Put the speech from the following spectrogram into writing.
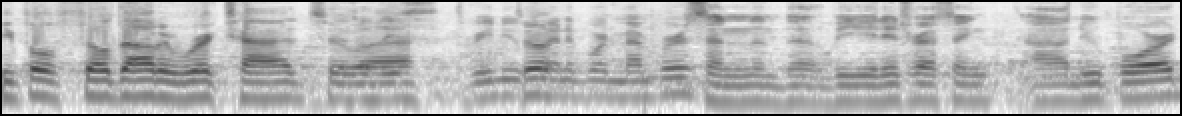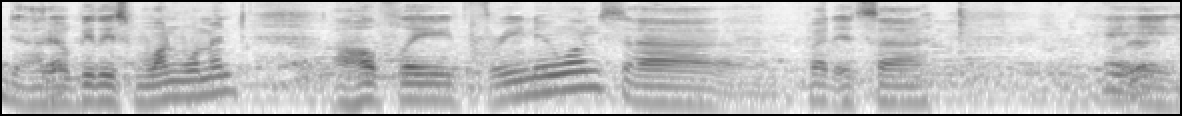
people filled out and worked hard to. There's uh, at least three new it. planning board members, and there'll be an interesting uh, new board. Uh, there'll be at least one woman, uh, hopefully three new ones. Uh, but it's uh, hey,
